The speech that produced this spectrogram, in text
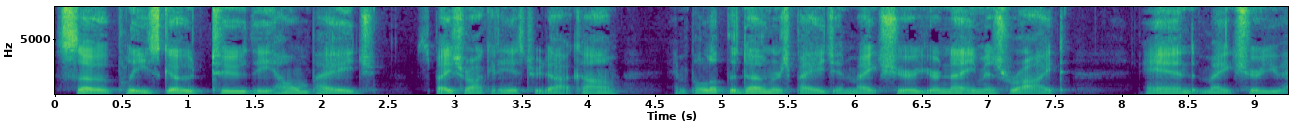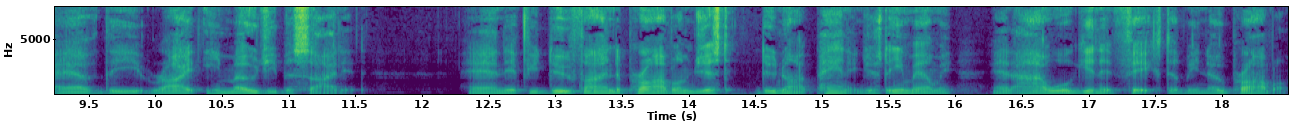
so please go to the homepage, spacerockethistory.com, and pull up the donors page and make sure your name is right and make sure you have the right emoji beside it. And if you do find a problem, just do not panic. Just email me and I will get it fixed. There'll be no problem.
